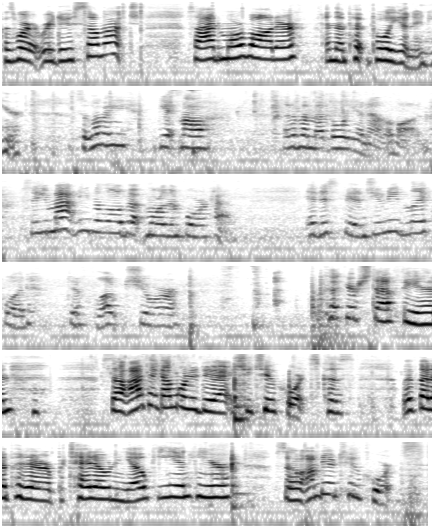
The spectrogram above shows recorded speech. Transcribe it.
because where it reduced so much. So I had more water, and then put bouillon in here. So let me get my, little bit of my bouillon out of the bottom. So you might need a little bit more than four cups. It just depends. You need liquid to float your, cook your stuff in. So I think I'm going to do actually two quarts because we've got to put our potato gnocchi in here. So I'm doing two quarts.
